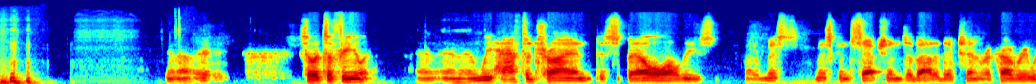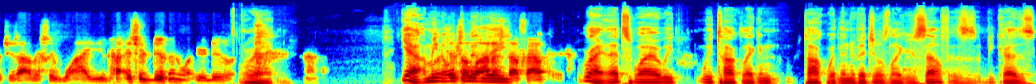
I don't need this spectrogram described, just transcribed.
you know, it, so it's a feeling, and, and, and we have to try and dispel all these uh, mis, misconceptions about addiction and recovery, which is obviously why you guys are doing what you're doing. Right. Yeah, I mean, there's a lot of stuff out there. Right. That's why we we talk like and talk with individuals like yourself is because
